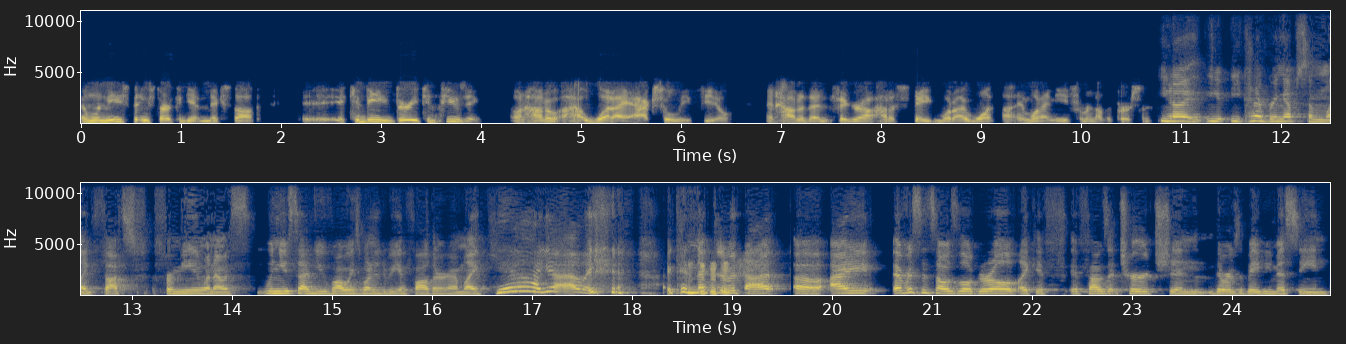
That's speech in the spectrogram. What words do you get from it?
and when these things start to get mixed up, it, it can be very confusing on how to how, what I actually feel and how to then figure out how to state what I want uh, and what I need from another person. You know, you, you kind of bring up some like thoughts for me when I was when you said you've always wanted to be a father. I'm like, yeah, yeah, like I connected with that. Uh, I ever since I was a little girl, like if if I was at church and there was a baby missing,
